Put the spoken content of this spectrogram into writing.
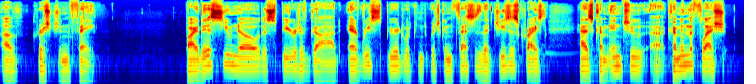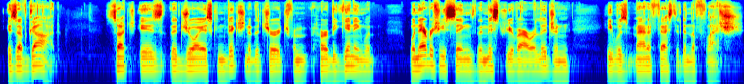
of Christian faith. By this you know the Spirit of God. Every spirit which, which confesses that Jesus Christ has come into uh, come in the flesh is of God. Such is the joyous conviction of the church from her beginning with whenever she sings the mystery of our religion, he was manifested in the flesh.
